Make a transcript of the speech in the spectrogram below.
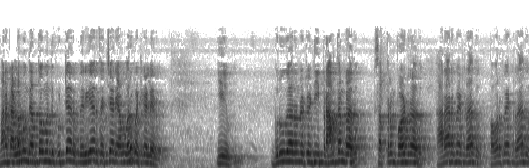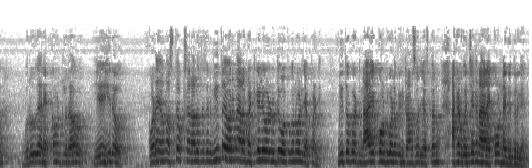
మన కళ్ళ ముందు ఎంతోమంది పుట్టారు పెరిగారు చచ్చారు ఎవరు పట్టుకెళ్ళారు ఈ గురువుగారు ఉన్నటువంటి ఈ ప్రాంతం రాదు సత్రం పాడు రాదు ఆర్ఆర్పేట రాదు పవర్పేట రాదు. గురువుగారి అకౌంట్లు రావు ఏమీ రావు. కూడా ఏమైనా వస్తే ఒకసారి ఆలోచించండి మీతో ఎవరైనా అలా పట్టుకెళ్ళే వాళ్ళు ఉంటే ఓపుకున్న వాళ్ళు చెప్పండి. మీతో పాటు నా అకౌంట్ కూడా మీకు ట్రాన్స్ఫర్ చేస్తాను. అక్కడికి వచ్చాక నా అకౌంట్ నాకు ఇద్దరు కానీ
